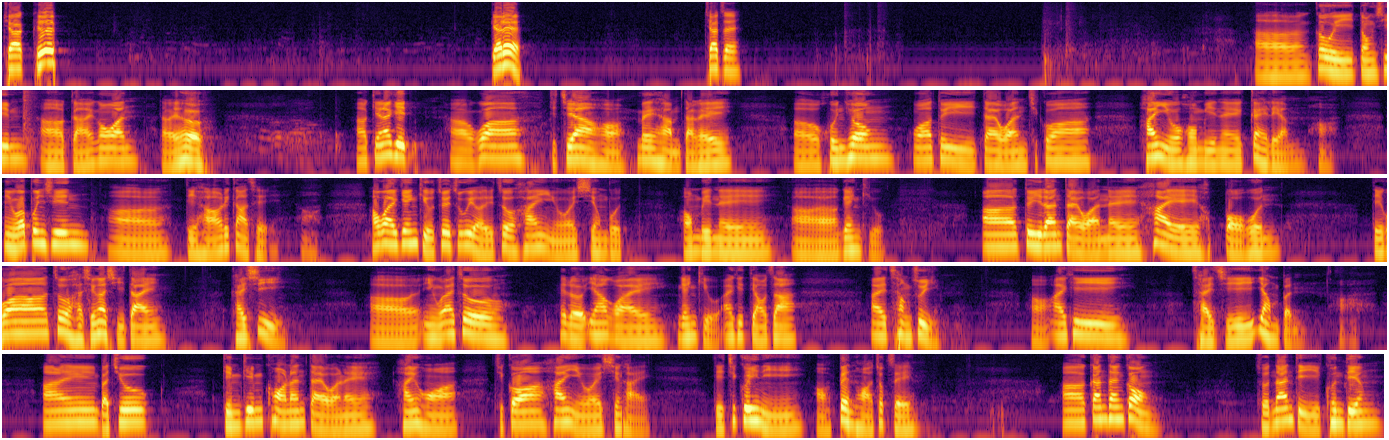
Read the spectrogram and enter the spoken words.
Check it. Get it. 车子。呃，各位同心啊，各位午安，大家好。啊，今仔日啊，我伫遮吼，要和大家呃分享我对台湾一寡海洋方面的概念吼。因为我本身啊，伫校咧教册啊，啊，我的研究最主要是做海洋的生物方面的啊研究。啊，对于咱台湾的海的部分，伫我做学生的时代开始啊，因为爱做迄落野外研究，爱去调查，爱畅水，啊，爱去采集样本，啊，爱目睭。紧紧看咱台湾的海岸，一寡海洋的生态，伫即几年哦变化足侪。啊，简单讲，像咱伫昆丁，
